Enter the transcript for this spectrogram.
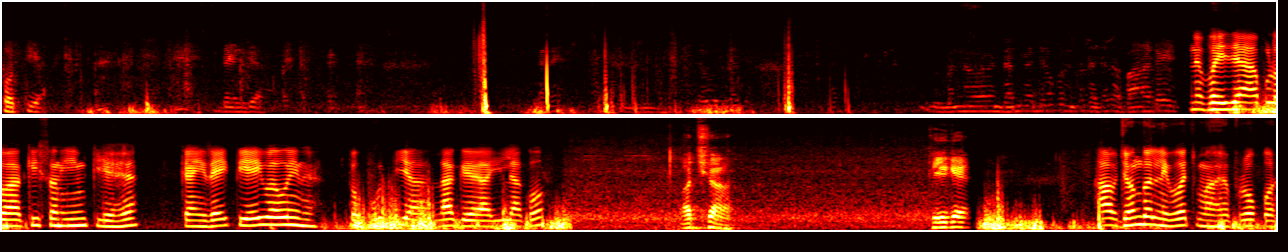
ભોતિયા ડેન્જર ને ભાઈ જે આપણો આ કિશન એમ કે હે કઈ રેતી આવ્યા હોય ને તો ભૂતિયા લાગે આ ઇલાકો અચ્છા. ઠીક હે. આવ જંગલની વચમાં હે પ્રોપર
